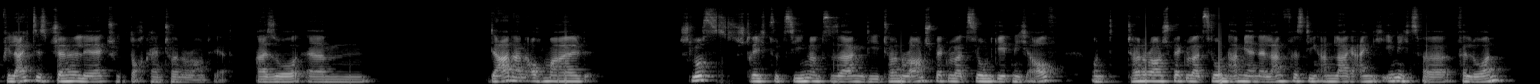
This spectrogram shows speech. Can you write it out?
vielleicht ist General Electric doch kein Turnaround wert. Also ähm, da dann auch mal Schlussstrich zu ziehen und zu sagen, die Turnaround-Spekulation geht nicht auf. Und Turnaround-Spekulationen haben ja in der langfristigen Anlage eigentlich eh nichts ver verloren.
